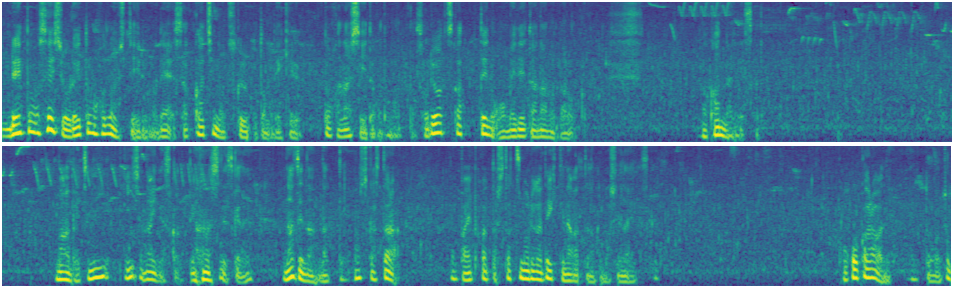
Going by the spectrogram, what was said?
ー、冷凍精子を冷凍保存しているのでサッカーチームを作ることもできると話していたこともあった。それを使ってのおめでたなのだろうか。わかんないですけど。まあ別にいいじゃないですかっていう話ですけどね。なぜなんだって。もしかしたらパイプカットしたつもりができてなかったのかもしれないですけどここからはね、えっと、ちょ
